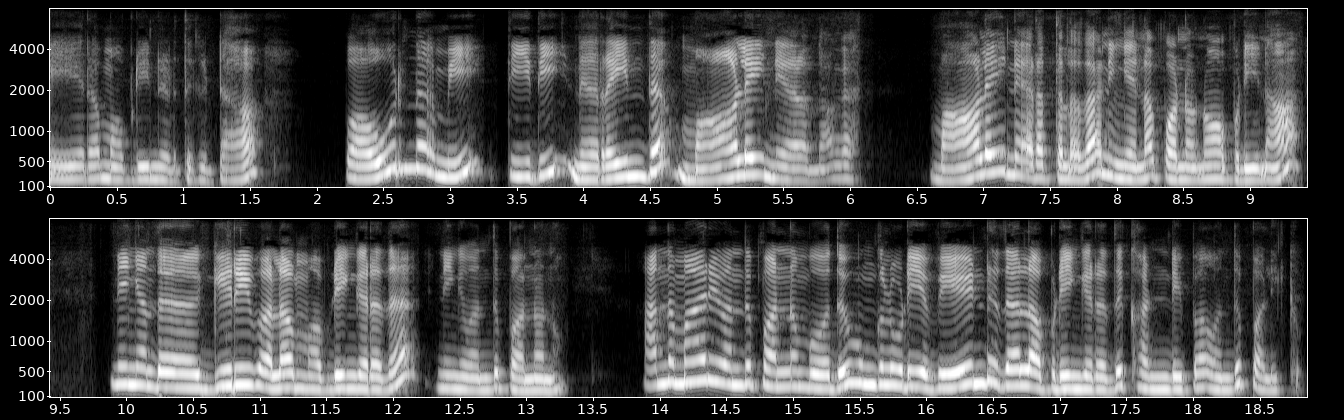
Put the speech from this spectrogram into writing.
நேரம் அப்படின்னு எடுத்துக்கிட்டா, பௌர்ணமி திதி நிறைந்த மாலை நேரம் தாங்க. மாலை நேரத்தில் தான் நீங்கள் என்ன பண்ணணும் அப்படின்னா, நீங்கள் அந்த கிரிவலம் அப்படிங்கிறத நீங்கள் வந்து பண்ணணும். அந்த மாதிரி வந்து பண்ணும்போது, உங்களுடைய வேண்டுதல் அப்படிங்கிறது கண்டிப்பாக வந்து பலிக்கும்.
